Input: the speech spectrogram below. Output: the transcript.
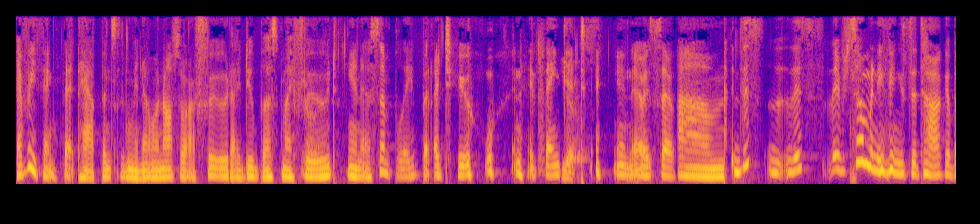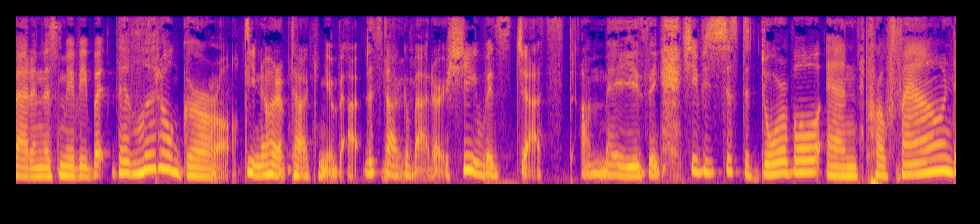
everything that happens, you know, and also our food. I do bless my food, you know, simply, but I do, and I thank it you know so um this this there's so many things to talk about in this movie but the little girl do you know what i'm talking about let's talk do. about her she was just amazing she was just adorable and profound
